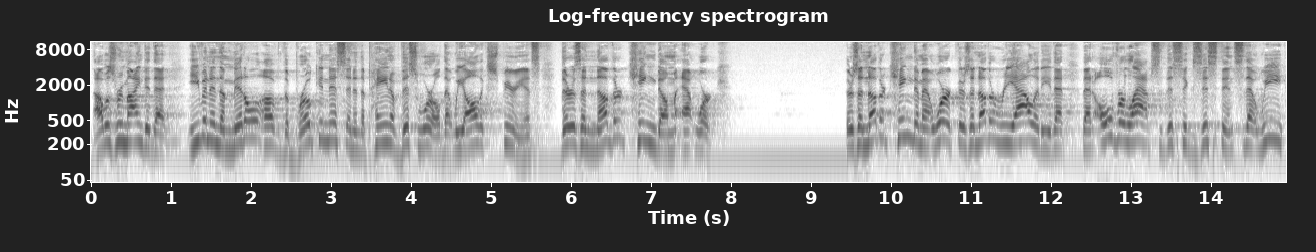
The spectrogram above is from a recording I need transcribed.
I was reminded that even in the middle of the brokenness and in the pain of this world that we all experience, there is another kingdom at work. There's another kingdom at work. There's another reality that, that overlaps this existence that we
